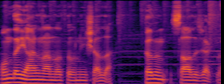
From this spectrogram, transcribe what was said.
Onu da yarın anlatalım inşallah. Kalın sağlıcakla.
